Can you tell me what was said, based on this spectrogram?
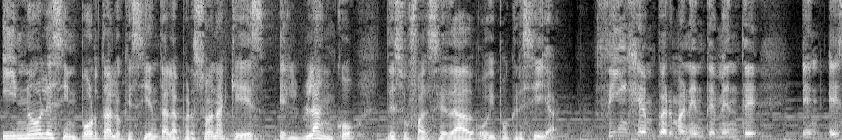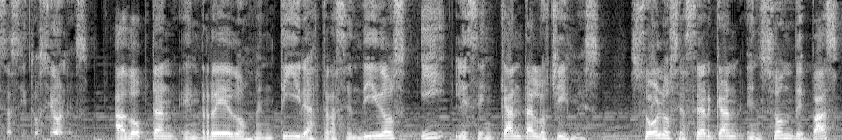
y no les importa lo que sienta la persona que es el blanco de su falsedad o hipocresía. Fingen permanentemente en esas situaciones. Adoptan enredos, mentiras, trascendidos y les encantan los chismes. Solo se acercan en son de paz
